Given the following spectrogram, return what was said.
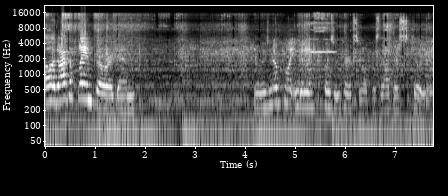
Oh, do I have the flamethrower again? Well, there's no point in getting up close and personal because they'll just kill you.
